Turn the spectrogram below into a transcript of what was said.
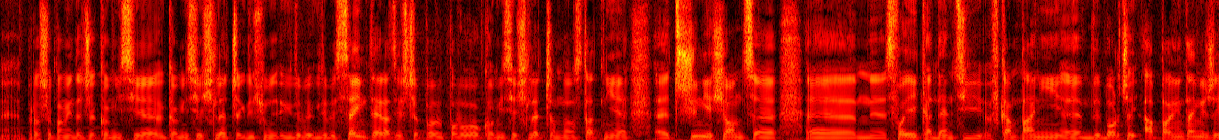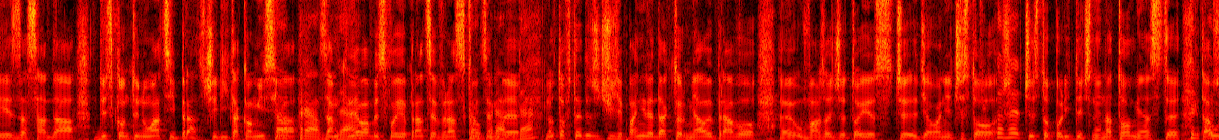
E, e, Proszę pamiętać, że komisje, komisje śledcze, gdybyśmy, gdyby, gdyby Sejm teraz jeszcze po, powołał komisję śledczą na ostatnie e, trzy miesiące e, swojej kadencji w kampanii e, wyborczej, a pamiętajmy, że jest zasada dyskontynuacji prac, czyli ta komisja To zamknęłaby swoje prace wraz z To końcem, prawda. no to wtedy rzeczywiście pani redaktor miały prawo e, uważać, że to jest czy, działanie czysto, Tylko, że- czysto polityczne. Natomiast e, Tylko, ta, us-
